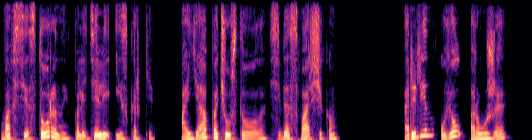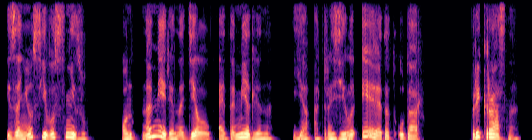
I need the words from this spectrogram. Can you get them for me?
Во все стороны полетели искорки, а я почувствовала себя сварщиком. Арелин увел оружие и занес его снизу. Он намеренно делал это медленно. Я отразила и этот удар. Прекрасно.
